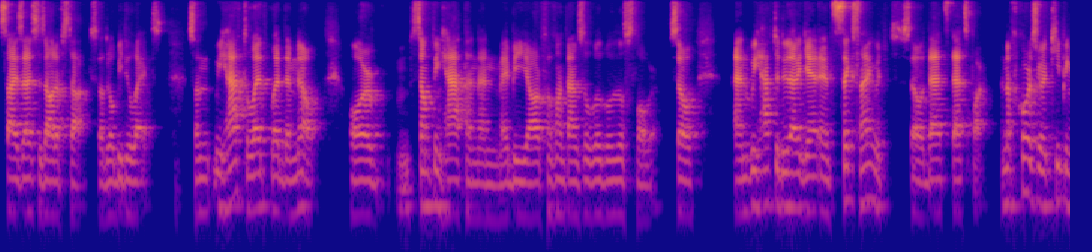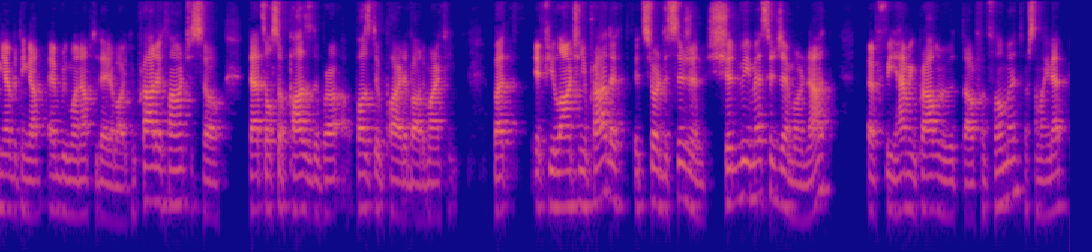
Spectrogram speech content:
size S is out of stock. So there'll be delays. So we have to let let them know or something happened and maybe our fulfillment times will be a little slower. So, and we have to do that again in six languages. So that's that's part. And of course, we're keeping everything up, everyone up to date about new product launches. So that's also a positive positive part about the marketing. But if you launch a new product, it's your decision. Should we message them or not? If we're having problem with our fulfillment or something like that,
